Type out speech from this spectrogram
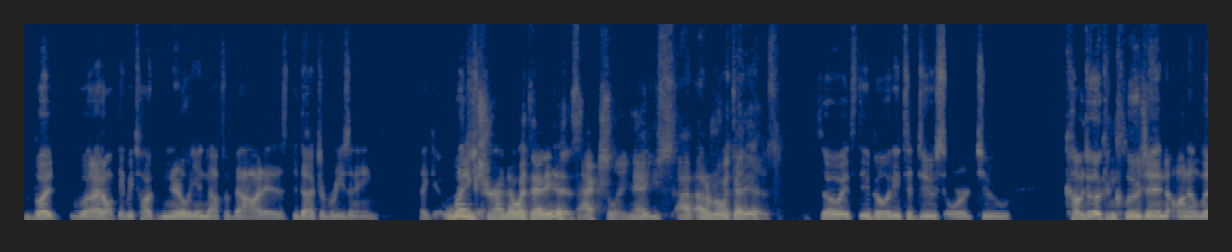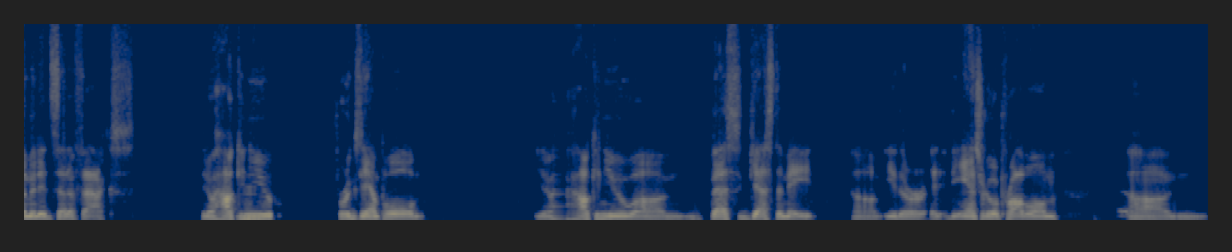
But what I don't think we talk nearly enough about is deductive reasoning. Like, I'm not sure I know what that is. Actually, now you, I, I don't know what that is. So it's the ability to deduce or to come to a conclusion on a limited set of facts. You know, how can mm. you, for example, you know, how can you um, best guesstimate um, either the answer to a problem, um,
